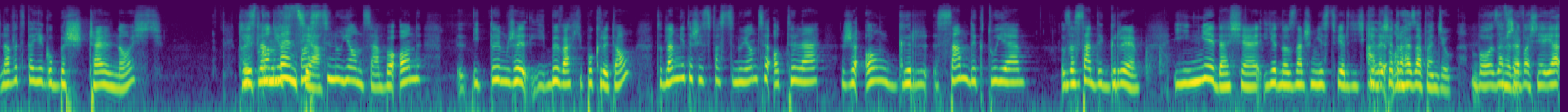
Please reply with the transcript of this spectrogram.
nawet ta jego bezczelność to jest, jest konwencja. fascynująca, bo on i tym, że bywa hipokrytą, to dla mnie też jest fascynujące o tyle, że on sam dyktuje zasady gry i nie da się jednoznacznie stwierdzić, kiedy Ale się on... trochę zapędził, bo zawsze Tak. właśnie, ja,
